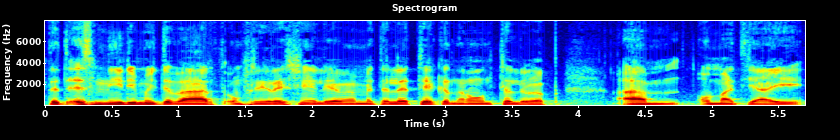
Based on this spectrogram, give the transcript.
Dit is nie die moeite werd om vir die res van jou lewe met 'n litteken rond te loop, ehm um, omdat jy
